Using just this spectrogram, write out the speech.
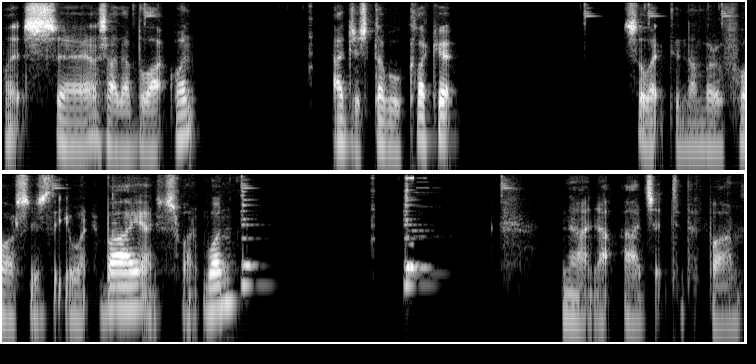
let's uh, let's add a black one. I just double click it select the number of horses that you want to buy. I just want one. And that, adds it to the farm.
